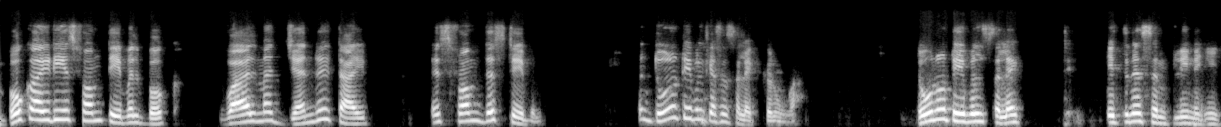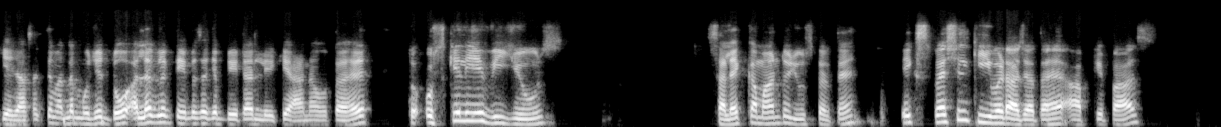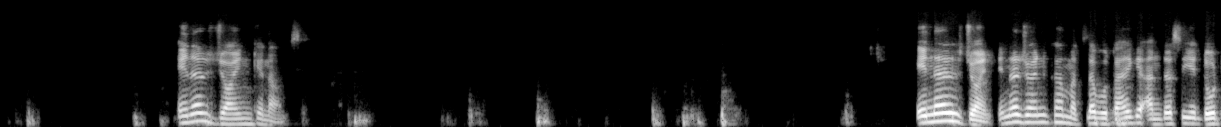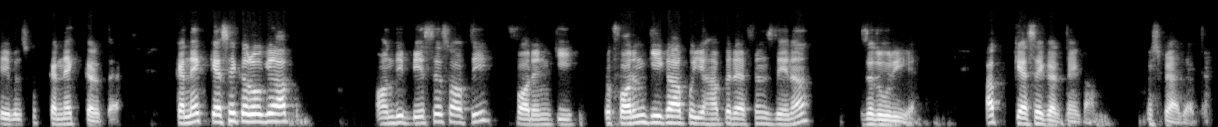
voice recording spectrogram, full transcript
Book ID is from table book while मैं genre type is from this table मैं दोनों टेबल कैसे सेलेक्ट करूँगा? दोनों टेबल सेलेक्ट इतने सिंपली नहीं किए जा सकते। मतलब मुझे दो अलग अलग टेबल से जब डेटा लेके आना होता है तो उसके लिए वी यूज़ सेलेक्ट कमांड तो यूज़ करते हैं। एक स्पेशल कीवर्ड आ जाता है आपके पास इनर जॉइन के नाम से। इनर जॉइन इनर जॉइन का मतलब होता है कि अंदर से ये दो टेबल्स को कनेक्ट करता है। कनेक्ट कैसे करोगे आप? On the basis of the foreign key तो फॉरेन की का आपको यहाँ पे रेफरेंस देना ज़रूरी है। अब कैसे करते हैं काम? उस पर आ जाते हैं।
